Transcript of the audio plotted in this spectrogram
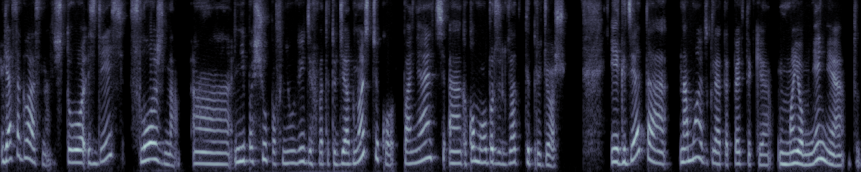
я согласна, что здесь сложно, а, не пощупав, не увидев вот эту диагностику, понять, к какому образу результата ты придешь. И где-то, на мой взгляд, опять-таки, мое мнение, тут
